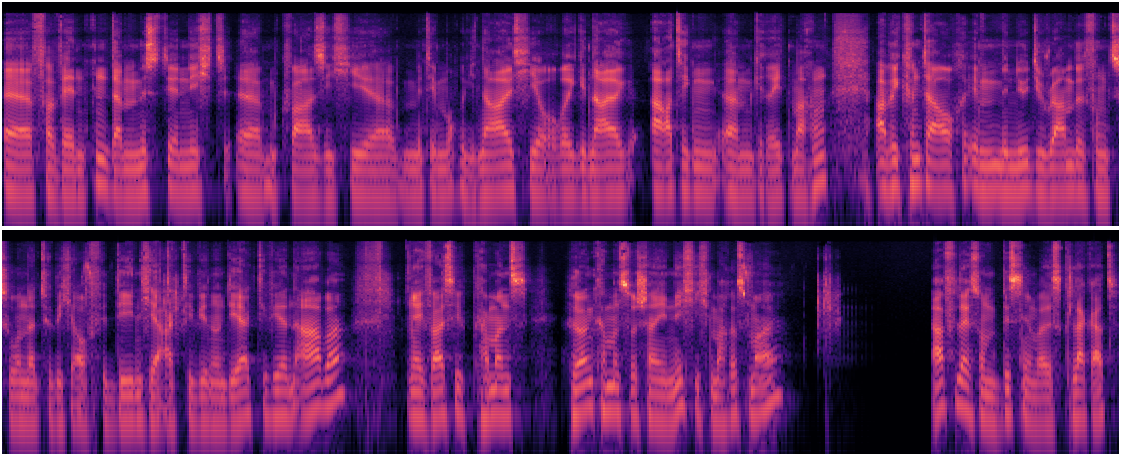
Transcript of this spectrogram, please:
äh, verwenden. Dann müsst ihr nicht ähm, quasi hier mit dem Original, hier originalartigen ähm, Gerät machen. Aber ihr könnt da auch im Menü die Rumble-Funktion natürlich auch für den hier aktivieren und deaktivieren. Aber, ich weiß nicht, kann man es hören, kann man es wahrscheinlich nicht. Ich mache es mal. Ah, vielleicht so ein bisschen, weil es klackert.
